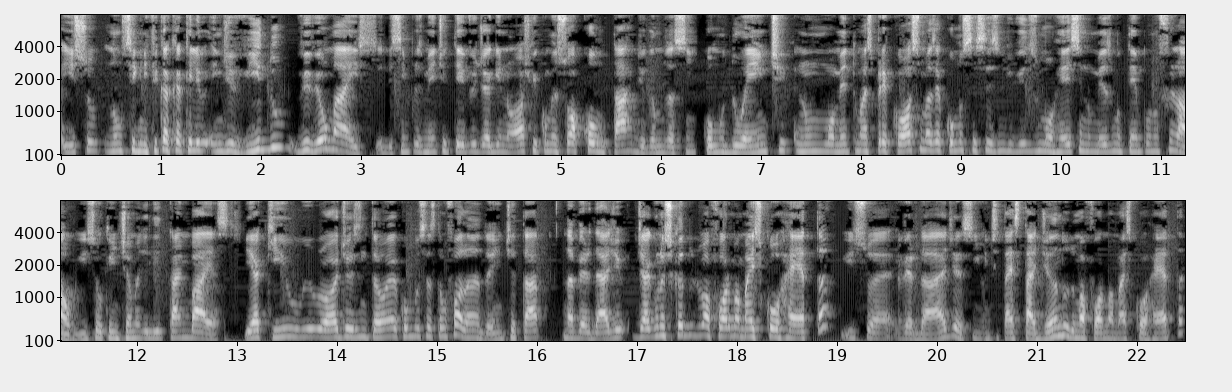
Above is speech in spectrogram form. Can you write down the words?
isso não significa que aquele indivíduo viveu mais. Ele simplesmente teve o diagnóstico e começou a contar, digamos assim, como doente num momento mais precoce, mas é como se esses indivíduos morressem no mesmo tempo no final. Isso é o que a gente chama de lead time bias. E aqui o Will Rogers, então, é como vocês estão falando. A gente está, na verdade, diagnosticando de uma forma mais correta. Isso é verdade. Assim, a gente está estadiando de uma forma mais correta.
